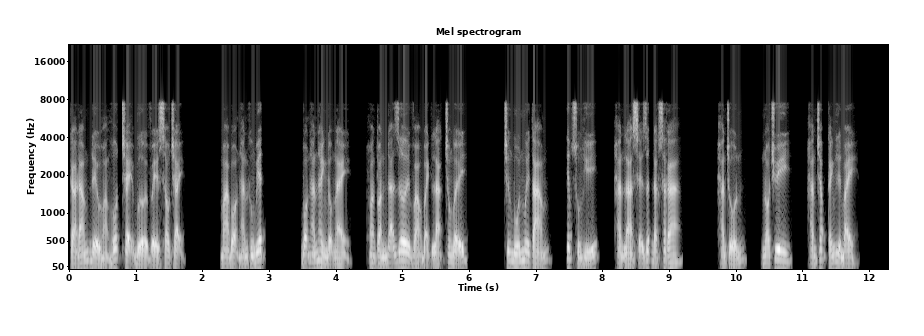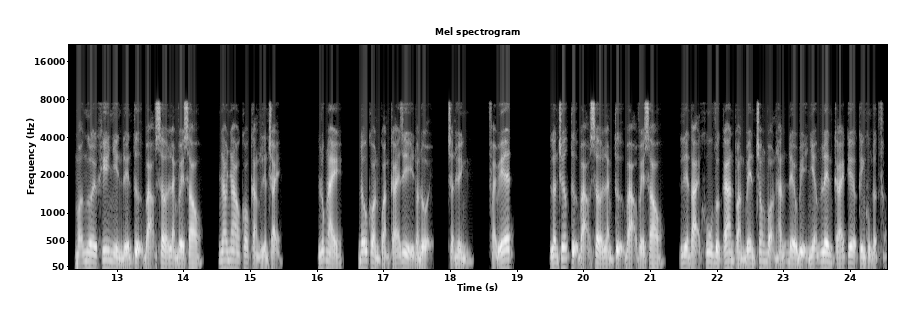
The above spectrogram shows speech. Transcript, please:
cả đám đều hoảng hốt chạy bừa về sau chạy. Mà bọn hắn không biết, bọn hắn hành động này hoàn toàn đã rơi vào bạch lạc trong bẫy. Chương bốn mươi tám tiếp xuống hí, hẳn là sẽ rất đặc sắc ca. Hắn trốn, nó truy, hắn chắp cánh liền bay. Mọi người khi nhìn đến tự bạo sợ làm về sau, nhao nhao có cẳng liền chạy. Lúc này, đâu còn quản cái gì đoàn đội, trận hình, phải biết. Lần trước tự bạo sợ làm tự bạo về sau, liền tại khu vực an toàn bên trong bọn hắn đều bị nhiễm lên cái kia kinh khủng đợt phẩm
